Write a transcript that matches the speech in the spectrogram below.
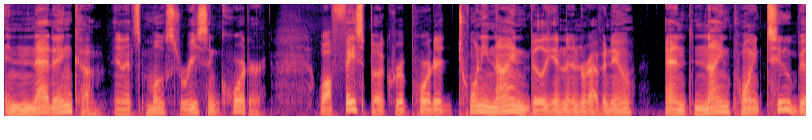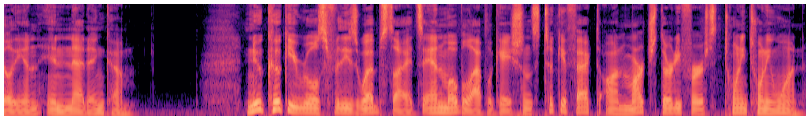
in net income in its most recent quarter, while Facebook reported 29 billion in revenue and 9.2 billion in net income. New cookie rules for these websites and mobile applications took effect on March 31, 2021.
